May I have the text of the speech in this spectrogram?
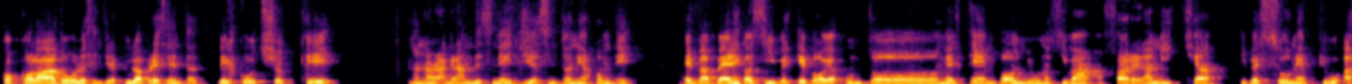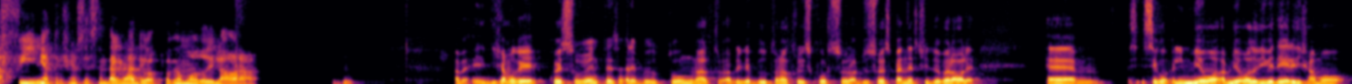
coccolato, vuole sentire più la presenza del coach che non ha una grande sinergia, sintonia con me e va bene così perché poi appunto nel tempo ognuno si va a fare la nicchia di persone più affini a 360 gradi col proprio modo di lavorare. Mm-hmm. Vabbè, diciamo che questo ovviamente sarebbe tutto un altro, aprirebbe tutto un altro discorso, giusto per spenderci due parole ehm, il, mio, il mio modo di vedere, diciamo,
